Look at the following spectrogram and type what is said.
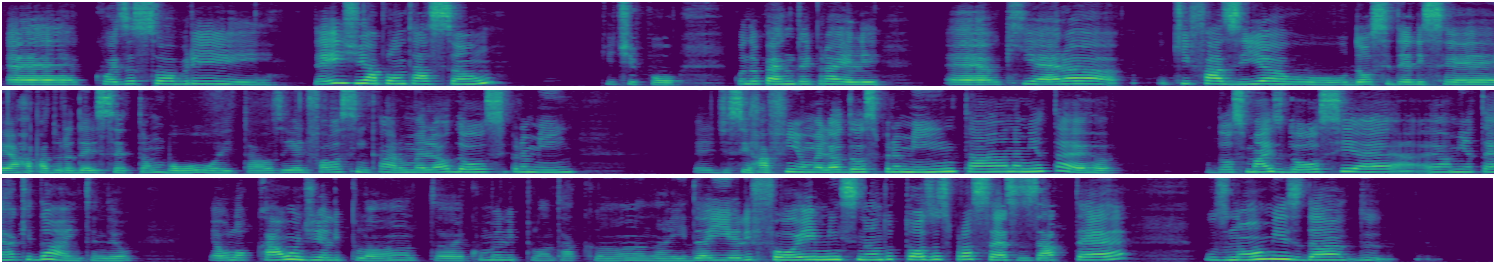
é, coisas sobre desde a plantação, que tipo, quando eu perguntei para ele é, o que era. O que fazia o doce dele ser. a rapadura dele ser tão boa e tal. E ele falou assim, cara, o melhor doce para mim. Ele disse, Rafinha, o melhor doce para mim tá na minha terra. O doce mais doce é, é a minha terra que dá, entendeu? É o local onde ele planta, é como ele planta a cana. E daí ele foi me ensinando todos os processos, até os nomes da, do,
